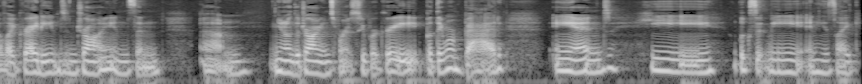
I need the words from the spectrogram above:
of like writings and drawings. And, um, you know, the drawings weren't super great, but they weren't bad. And he looks at me and he's like,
